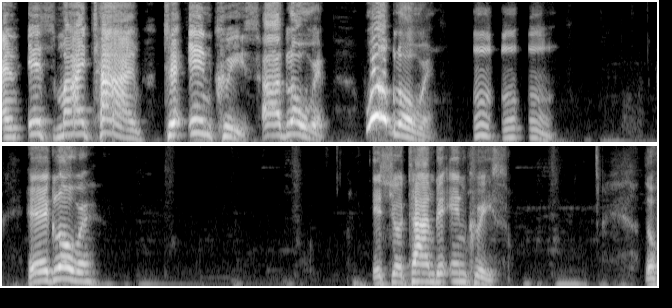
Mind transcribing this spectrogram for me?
and it's my time to increase. High glory. Well, glory. Mm-mm-mm. Hey, glory. It's your time to increase. The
